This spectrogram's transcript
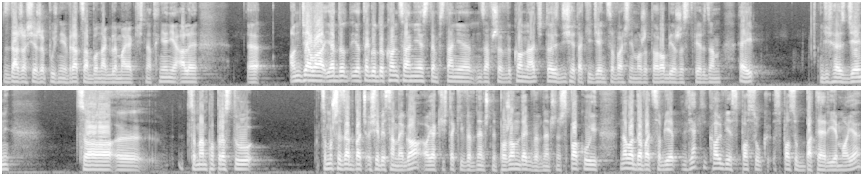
Zdarza się, że później wraca, bo nagle ma jakieś natchnienie, ale e, on działa, ja, do, ja, tego do końca nie jestem w stanie zawsze wykonać. To jest dzisiaj taki dzień, co właśnie może to robię, że stwierdzam, hej, dzisiaj jest dzień, co, e, co mam po prostu, co muszę zadbać o siebie samego, o jakiś taki wewnętrzny porządek, wewnętrzny spokój, naładować sobie w jakikolwiek sposób, sposób baterie moje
